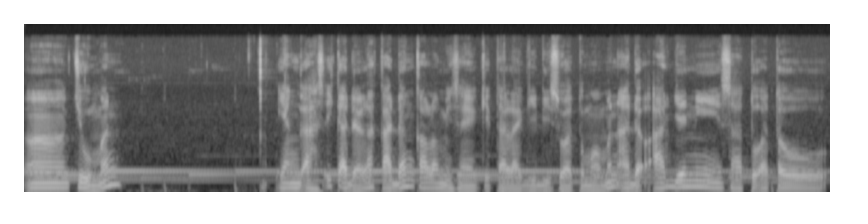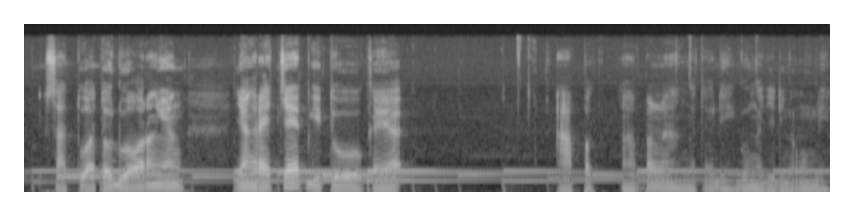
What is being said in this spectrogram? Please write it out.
Uh, cuman yang gak asik adalah kadang kalau misalnya kita lagi di suatu momen ada aja nih satu atau satu atau dua orang yang yang recet gitu kayak apa apalah nggak tahu deh gue nggak jadi ngomong deh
